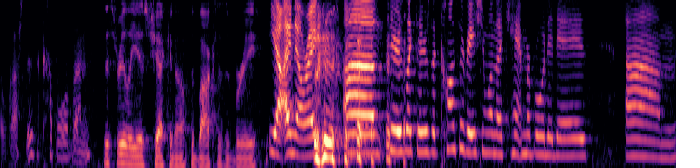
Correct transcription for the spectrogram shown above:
oh gosh, there's a couple of them. This really is checking off the boxes of brie. Yeah, I know, right? um, there's like there's a conservation one that I can't remember what it is. Um,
